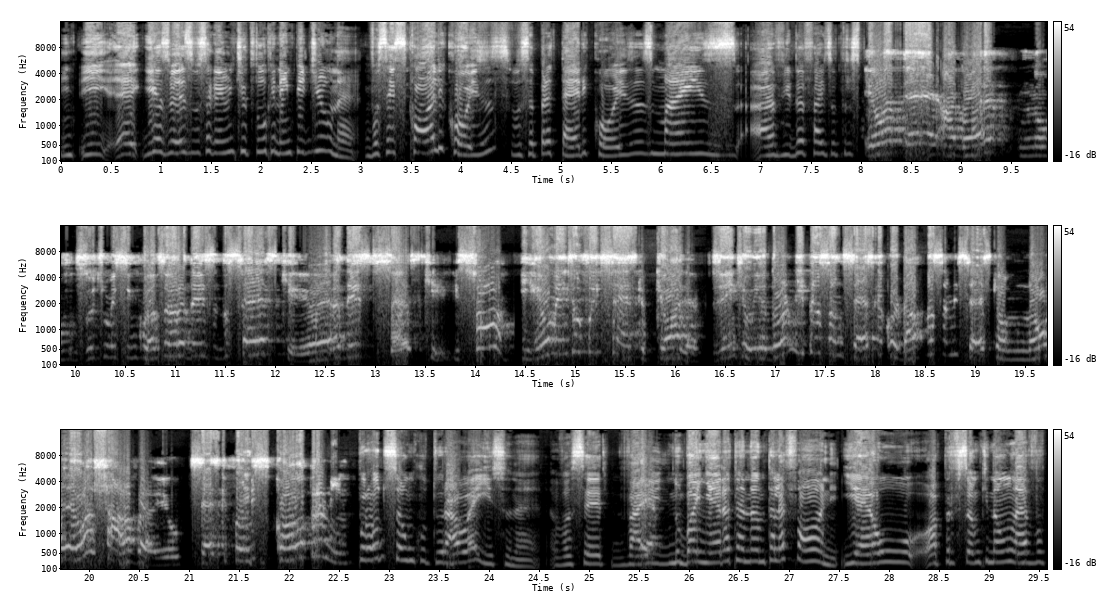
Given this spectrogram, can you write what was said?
E, e, e, às vezes você ganha um título que nem pediu, né? Você escolhe coisas, você pretere coisas, mas a vida faz outras coisas. Eu até, agora, nos últimos cinco anos, eu era desde do Sesc. Eu era desde do Sesc. E só. E realmente eu fui Sesc, porque olha, Gente, eu ia dormir pensando em Sesc, acordava pensando em Sesc, eu não relaxava. Eu, Sesc foi uma escola pra mim. Produção cultural é isso, né? Você vai é. no banheiro atendendo telefone. E é o, a profissão que não leva,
